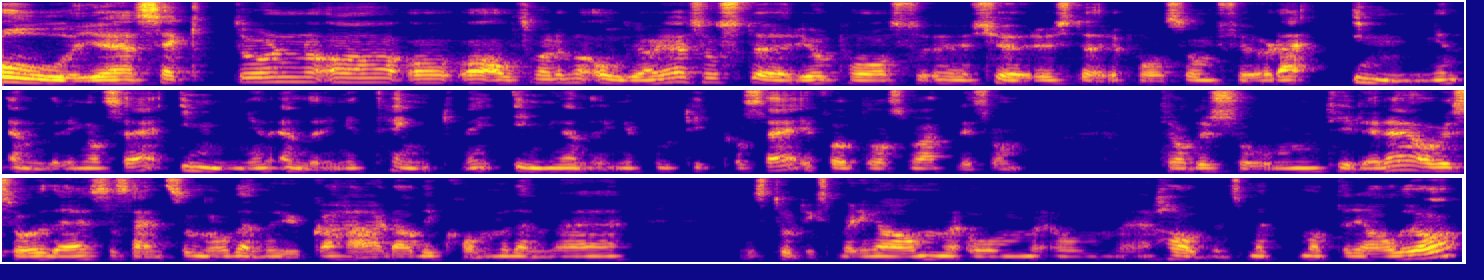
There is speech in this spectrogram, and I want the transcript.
oljesektoren og, og, og alt som har med olje å gjøre, så stører jo på, kjører Støre på som før. Det er ingen endring å se. Ingen endring i tenkning, ingen endring i politikk å se i forhold til hva som har vært liksom tradisjonen tidligere. Og vi så jo det så seint som nå denne uka her, da de kom med denne stortingsmeldinga om, om, om havbunnsmaterialer òg.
